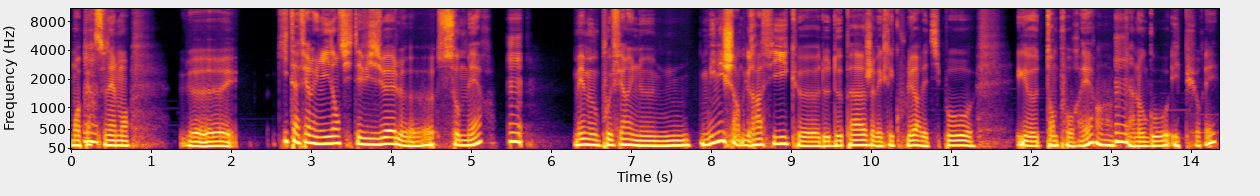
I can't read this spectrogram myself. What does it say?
Moi, personnellement, Euh, quitte à faire une identité visuelle euh, sommaire, Mm. même vous pouvez faire une, une mini charte graphique euh, de deux pages avec les couleurs, les typos temporaires, hein, avec Mm. un logo épuré.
